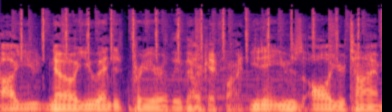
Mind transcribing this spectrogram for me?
Oh, you no, you ended pretty early though. Okay, fine. You didn't use all your time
